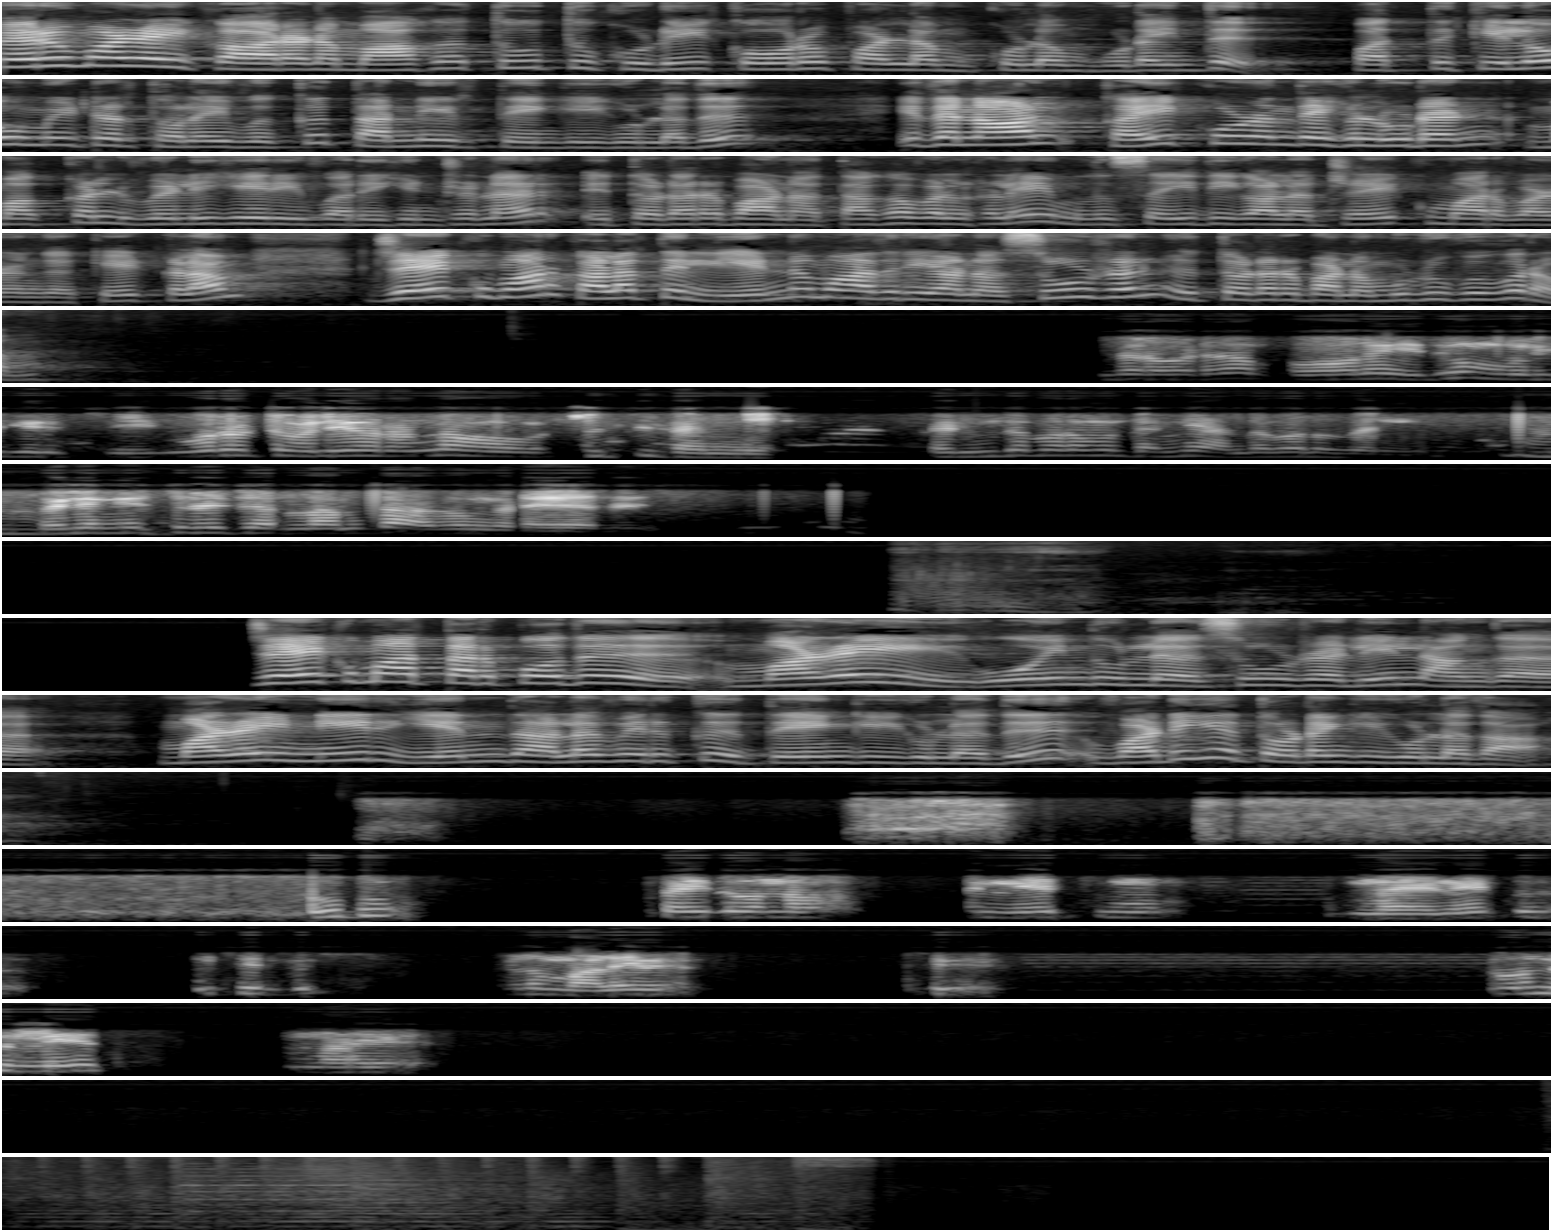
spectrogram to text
பெருமழை காரணமாக தூத்துக்குடி கோரப்பள்ளம் குளம் உடைந்து பத்து கிலோமீட்டர் தொலைவுக்கு தண்ணீர் தேங்கியுள்ளது. இதனால் கைக்குழந்தைகளுடன் மக்கள் வெளியேறி வருகின்றனர். இத்தொடர்பான தகவல்களை எமது செய்தியாளர் ஜெயக்குமார் வழங்க கேட்கலாம். ஜெயக்குமார் களத்தில் என்ன மாதிரியான சூழல்? இத்தொடர்பான முழு விவரம். இந்த ரோடு தான் போனோம் இதுவும் முழுகிருச்சு. ஊரட்டு வெளியே சுத்தி தண்ணி. இந்த புறமும் தண்ணி அந்த புறம் தண்ணி. வெளியே நீச்சல் அடிச்சு தான் அதுவும் கிடையாது. ஜெயக்குமார் தற்போது மழை ஓய்ந்துள்ள சூழலில் அங்க மழை நீர் எந்த அளவிற்கு தேங்கியுள்ளது? வடிய தொடங்கியுள்ளதா? நேற்று மழை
